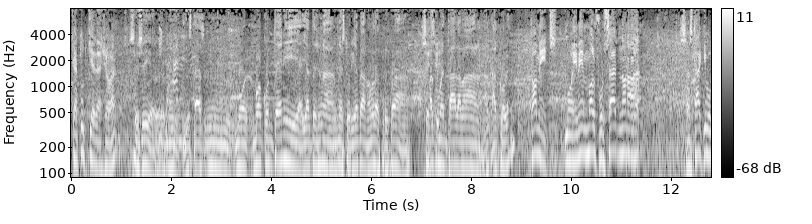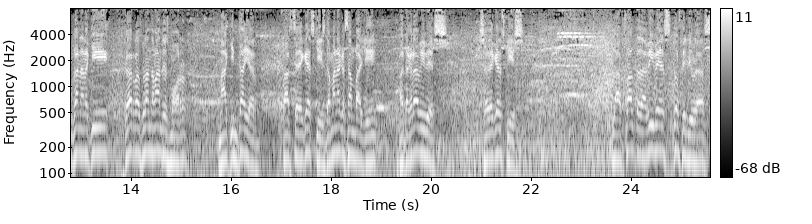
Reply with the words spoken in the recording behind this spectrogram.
que a tu et queda això eh? Sí, sí, i, i estàs molt, molt content i ja tens una, una historieta no? després per, Sí, per sí. comentar demà al, al col·le. Tomic, moviment molt forçat, no nota. S'està equivocant ara aquí. Carles Durant davant és mort. McIntyre per Sedekerskis. Demana que se'n vagi. Atacarà Vives. Sedekerskis. La falta de Vives. Dos tirs lliures.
